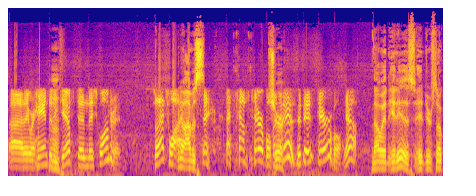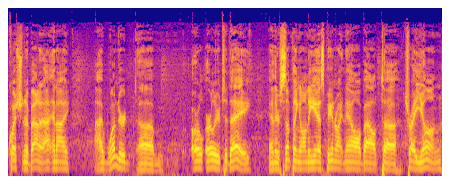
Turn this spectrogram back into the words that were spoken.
uh, they were handed a gift and they squandered it. So that's why. You know, I was. that sounds terrible, sure. but it is. It is terrible. Yeah. No, it, it is. It, there's no question about it. I, and I, I wondered um, earlier today, and there's something on ESPN right now about uh, Trae Young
